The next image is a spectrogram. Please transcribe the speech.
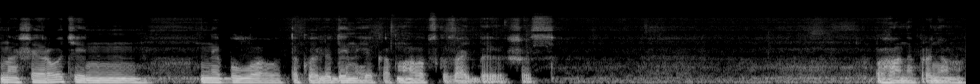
в нашій роті не було такої людини, яка б могла б сказати би щось погане про нього.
